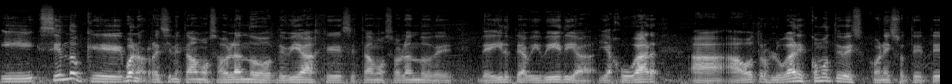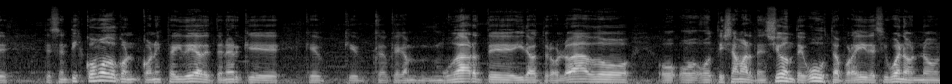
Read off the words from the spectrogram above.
Y siendo que, bueno, recién estábamos hablando de viajes, estábamos hablando de, irte a vivir y a, jugar a, otros lugares, ¿cómo te ves con eso? ¿Te, te, sentís cómodo con, esta idea de tener que, mudarte, ir a otro lado? O, te llama la atención, te gusta por ahí, decir, bueno, no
